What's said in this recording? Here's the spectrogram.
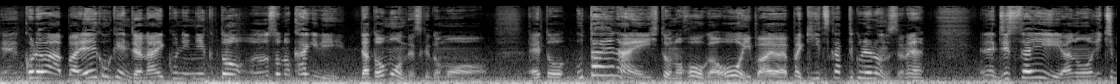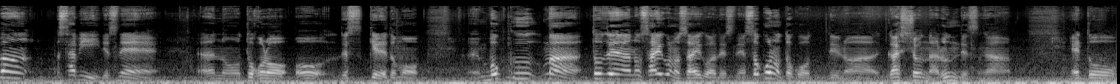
えー、これはやっぱ英語圏じゃない国に行くと、その限りだと思うんですけども、えっ、と、歌えない人の方が多い場合はやっぱり気使ってくれるんですよね。ね実際、あの、一番サビですね、あの、ところですけれども、僕、まあ、当然、あの、最後の最後はですね、そこのとこっていうのは合唱になるんですが、えっと、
